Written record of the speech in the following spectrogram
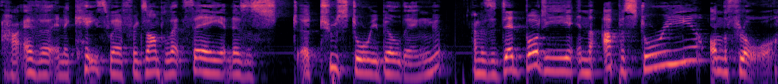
However, in a case where, for example, let's say there's a, st- a two story building and there's a dead body in the upper story on the floor.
